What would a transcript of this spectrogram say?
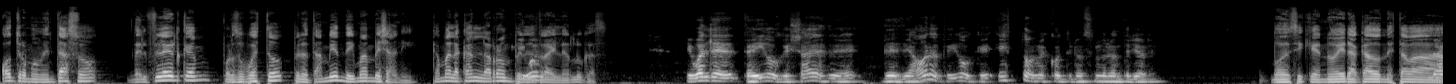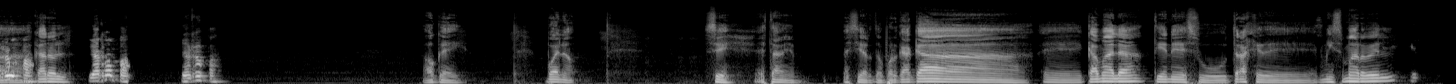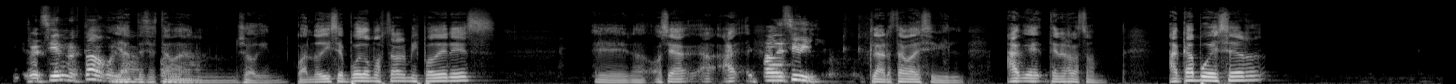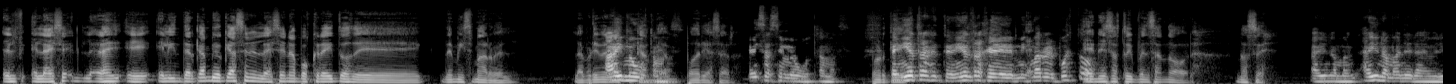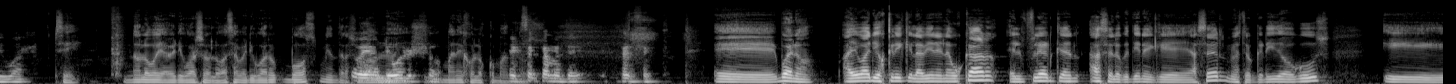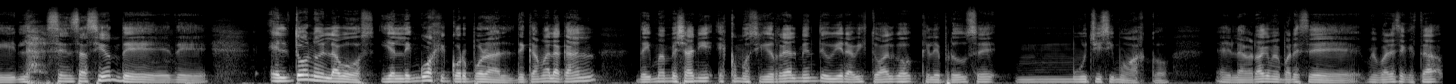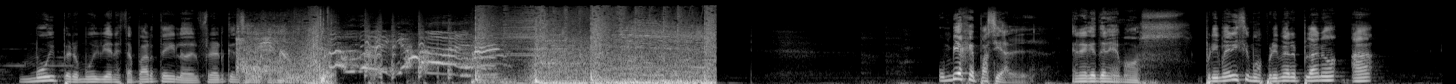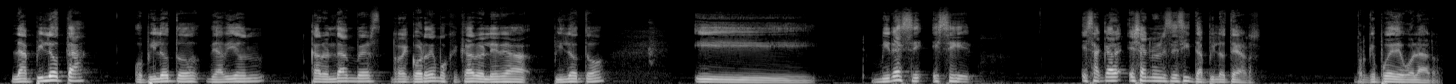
Otro momentazo del Flerken, por supuesto, pero también de Imán Bellani. Kamala Khan la rompe en el tráiler, Lucas. Igual te, digo que ya desde, desde ahora te digo que esto no es continuación de lo anterior. ¿eh? ¿Vos decís que no era acá donde estaba la ropa, Carol? La ropa, la ropa. Ok. Bueno, sí, está bien. Es cierto, porque acá eh, Kamala tiene su traje de Miss Marvel Recién no estaba con Y antes estaba en jogging. Cuando dice puedo mostrar mis poderes, eh, o sea... estaba de civil. Claro, estaba de civil. Ah, tenés razón. Acá puede ser el, eh, el, intercambio que hacen en la escena post créditos de, de Miss Marvel. La primera Ahí me gusta más. podría ser. Esa sí me gusta más. ¿Tenía, ¿Tenía el traje de Miss Marvel puesto? En eso estoy pensando ahora. No sé. Hay una, hay una manera de averiguar. Sí. No lo voy a averiguar yo, lo vas a averiguar vos mientras yo, hablo manejo los comandos. Exactamente, perfecto. Eh, bueno, hay varios Kree que la vienen a buscar. El Flerken hace lo que tiene que hacer, nuestro querido Gus. Y la sensación de, el tono en la voz y el lenguaje corporal de Kamala Khan, de Imán Bellani, es como si realmente hubiera visto algo que le produce muchísimo asco. Eh, la verdad que me parece, me parece que está muy, pero muy bien esta parte y lo del Flerken se ve Un viaje espacial en el que tenemos primerísimos primer plano a la pilota o piloto de avión, Carol Danvers. Recordemos que Carol era piloto y mira ese, ese, esa cara, ella no necesita pilotear porque puede volar.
